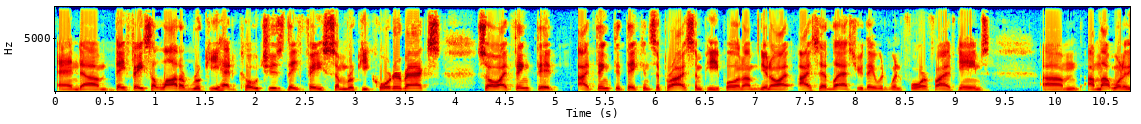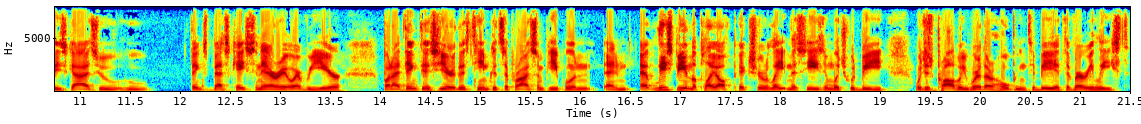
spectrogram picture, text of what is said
and um, they face a lot of rookie head coaches. They face some rookie quarterbacks. So I think that I think that they can surprise some people. And I'm you know I, I said last year they would win four or five games. Um, I'm not one of these guys who who thinks best case scenario every year, but I think this year this team could surprise some people and and at least be in the playoff picture late in the season, which would be which is probably where they're hoping to be at the very least.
